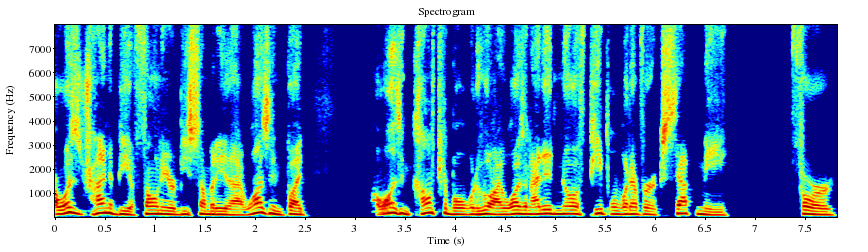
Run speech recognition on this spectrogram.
I wasn't trying to be a phony or be somebody that I wasn't, but I wasn't comfortable with who I was. And I didn't know if people would ever accept me for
